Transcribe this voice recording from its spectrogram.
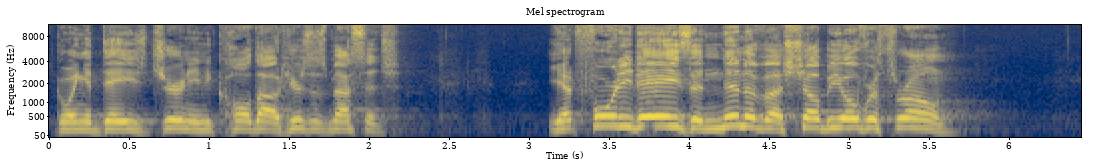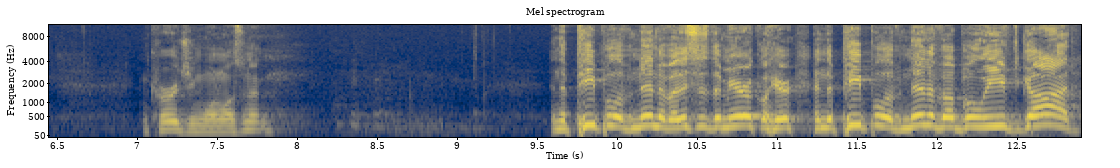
going a day's journey, and he called out Here's his message Yet 40 days, and Nineveh shall be overthrown. Encouraging one, wasn't it? And the people of Nineveh, this is the miracle here, and the people of Nineveh believed God.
